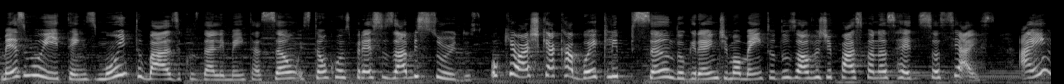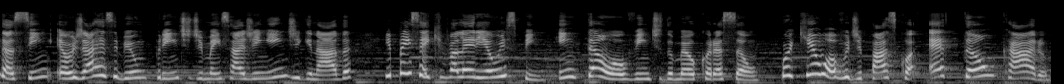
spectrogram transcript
Mesmo itens muito básicos da alimentação estão com os preços absurdos, o que eu acho que acabou eclipsando o grande momento dos ovos de Páscoa nas redes sociais. Ainda assim, eu já recebi um print de mensagem indignada e pensei que valeria o spin. Então, ouvinte do meu coração, por que o ovo de Páscoa é tão caro?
